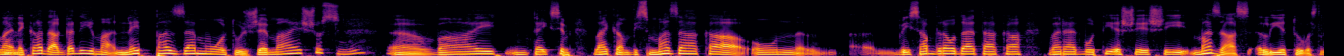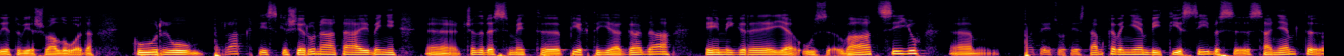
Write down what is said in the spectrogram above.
lai nekādā gadījumā nepazemotu žemāju mēnešus, mm. vai, teiksim, laikam vismazākā un visapdraudētākā varētu būt tieši šī mazās Lietuvas, lietuviešu valoda, kuru praktiski šie runātāji viņi 45. Eh, gadā emigrēja uz Vāciju, pateicoties tam, ka viņiem bija tiesības eh, saņemt eh,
